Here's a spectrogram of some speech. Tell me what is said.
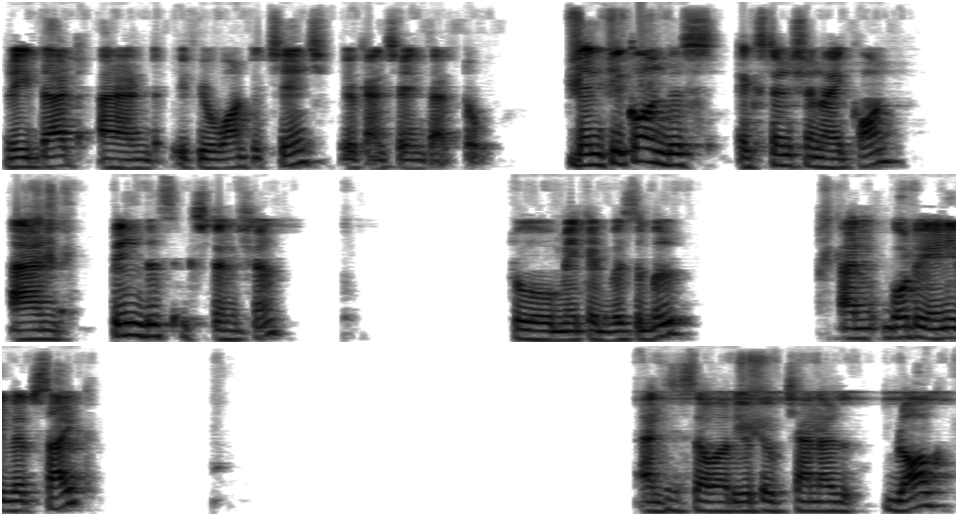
read that. And if you want to change you can change that too. Then click on this extension icon and pin this extension to make it visible. And go to any website. And this is our youtube channel blog.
